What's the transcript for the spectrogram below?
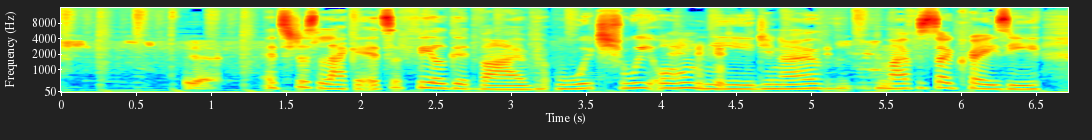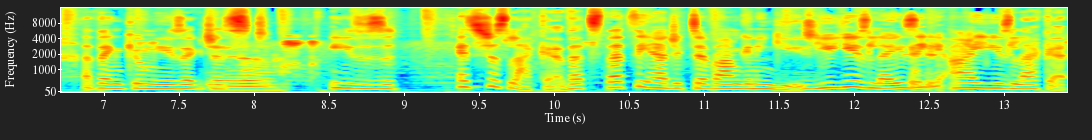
us. Yeah. It's just like it. It's a feel good vibe, which we all need, you know? Life is so crazy. I think your music just Yeah. eases it. It's just lekker. That's that's the adjective I'm going to use. You use lazy, I use lekker.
